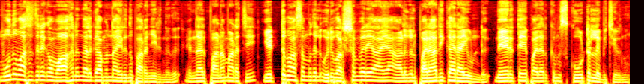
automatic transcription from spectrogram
മൂന്ന് മാസത്തിനകം വാഹനം നൽകാമെന്നായിരുന്നു പറഞ്ഞിരുന്നത്. എന്നാൽ പണം അടച്ച് എട്ട് മാസം മുതൽ ഒരു വർഷം വരെ ആയ ആളുകൾ പരാതിക്കാരായി ഉണ്ട്. നേരത്തെ പലർക്കും സ്കൂട്ടർ ലഭിച്ചിരുന്നു.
